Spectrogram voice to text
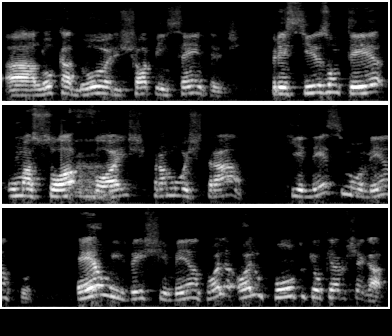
a locadores, shopping centers, precisam ter uma só voz para mostrar que nesse momento é um investimento. Olha, olha o ponto que eu quero chegar.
